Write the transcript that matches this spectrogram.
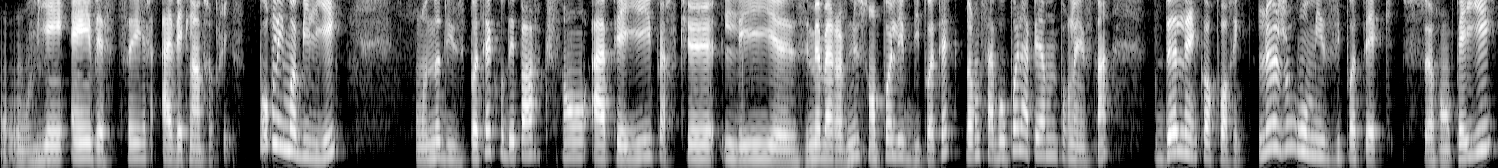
on vient investir avec l'entreprise. Pour l'immobilier, on a des hypothèques au départ qui sont à payer parce que les euh, immeubles à revenus ne sont pas libres d'hypothèque, donc ça ne vaut pas la peine pour l'instant de l'incorporer. Le jour où mes hypothèques seront payées,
